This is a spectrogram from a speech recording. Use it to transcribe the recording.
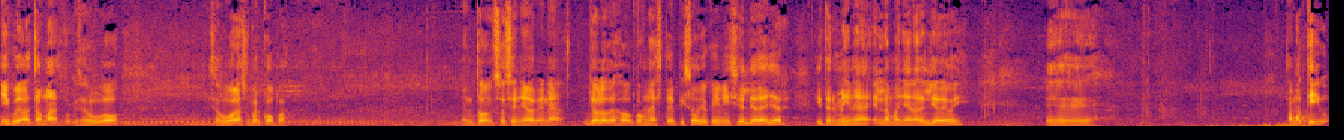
Y cuidado hasta más, porque se jugó, se jugó la Supercopa. Entonces, señores, nada yo lo dejo con este episodio que inició el día de ayer y termina en la mañana del día de hoy. Eh, estamos activos.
